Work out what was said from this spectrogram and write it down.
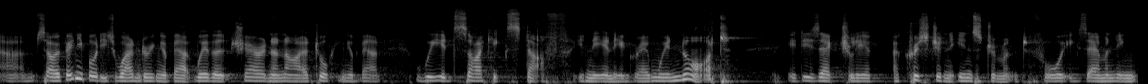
um, so if anybody's wondering about whether Sharon and I are talking about weird psychic stuff in the Enneagram, we're not. It is actually a, a Christian instrument for examining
